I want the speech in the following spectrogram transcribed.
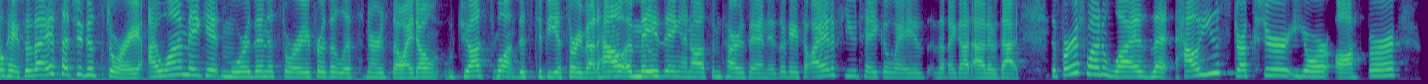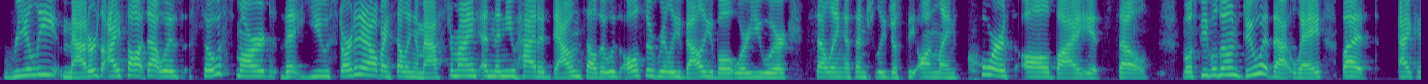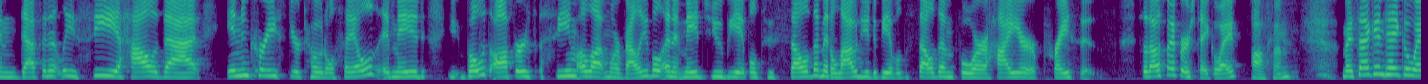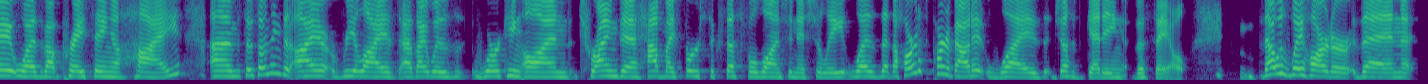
Okay, so that is such a good story. I want to make it more than a story for the listeners, though. I don't just want this to be a story about how amazing and awesome Tarzan is. Okay, so I had a few takeaways that I got out of that. The first one was that how you structure your offer really matters. I thought that was so smart that you started out by selling a mastermind and then you had a downsell that was also really valuable where you were selling essentially just the online course all by itself. Most people don't do it that way, but I can definitely see how that increased your total sales. It made both offers seem a lot more valuable and it made you be able to sell them. It allowed you to be able to sell them for higher prices. So that was my first takeaway. Awesome. My second takeaway was about pricing high. Um, so something that I realized as I was working on trying to have my first successful launch initially was that the hardest part about it was just getting the sale. That was way harder than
